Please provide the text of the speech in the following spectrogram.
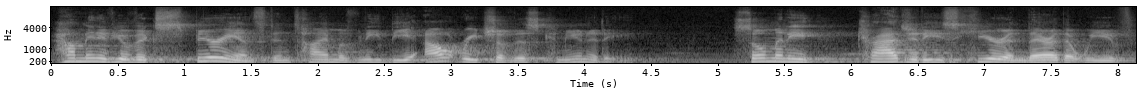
How many of you have experienced in time of need the outreach of this community? So many tragedies here and there that we've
